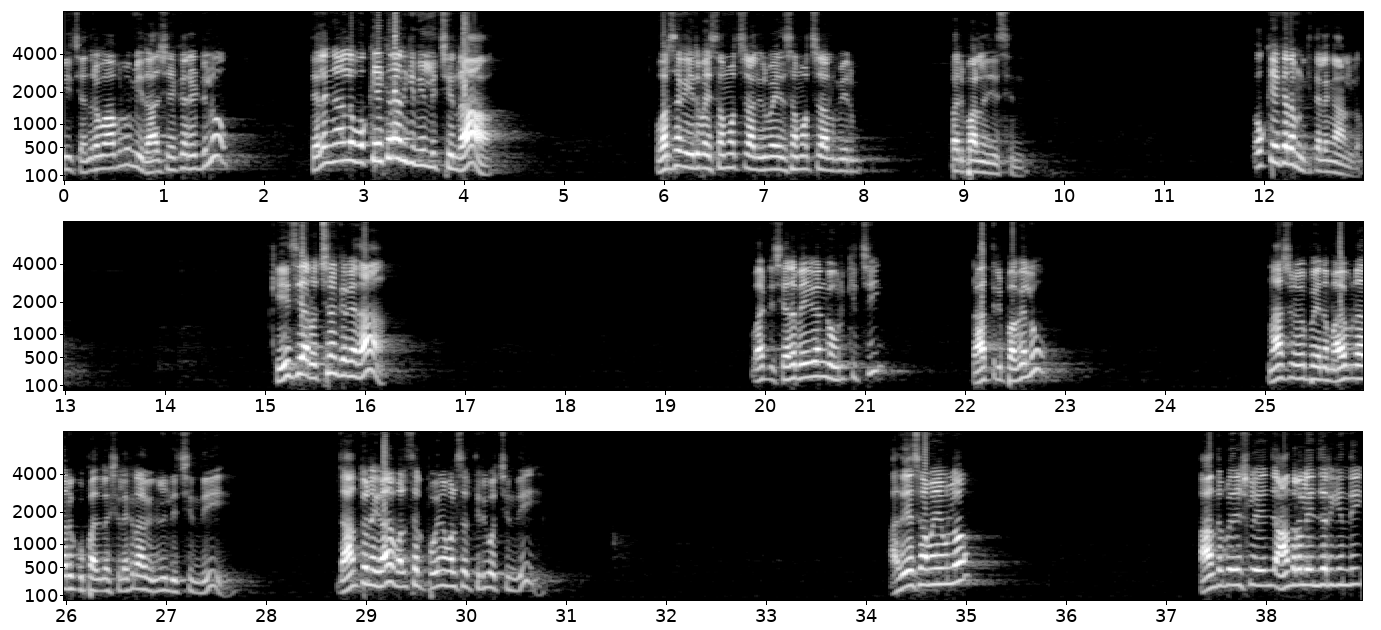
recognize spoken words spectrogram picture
మీ చంద్రబాబులు మీ రాజశేఖర రెడ్డిలు తెలంగాణలో ఒక ఎకరానికి నీళ్ళు ఇచ్చిండ్రా? వరుసగా ఇరవై సంవత్సరాలు ఇరవై ఐదు సంవత్సరాలు మీరు పరిపాలన చేసింది. ఒక ఎకరంకి తెలంగాణలో. కేసీఆర్ వచ్చినాక కదా వాటిని శరవేగంగా ఉరికిచ్చి రాత్రి పగలు నాశనం అయిపోయిన మహబూబ్నగర్కు పది లక్షల ఎకరాలు నీళ్ళు ఇచ్చింది. దాంతోనేగా వలసలు పోయిన వలసలు తిరిగి వచ్చింది. అదే సమయంలో ఆంధ్రప్రదేశ్లో ఏం ఆంధ్రలో ఏం జరిగింది?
